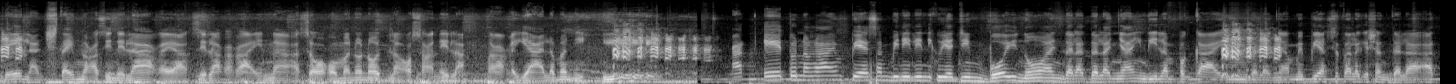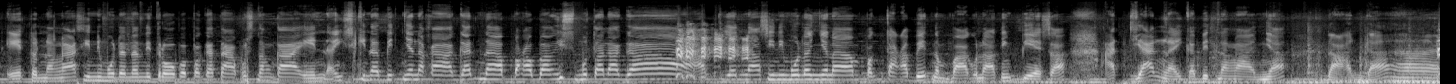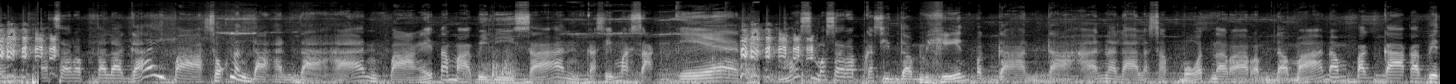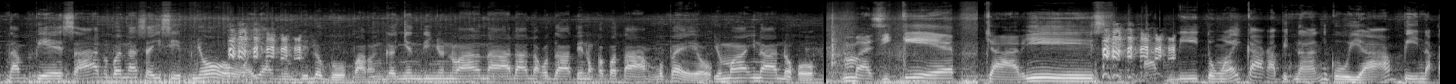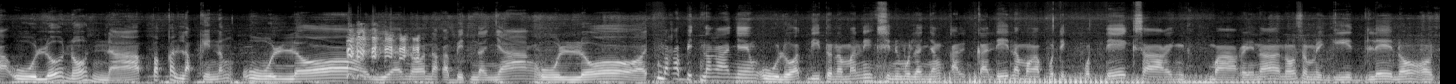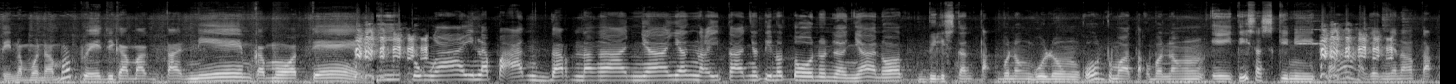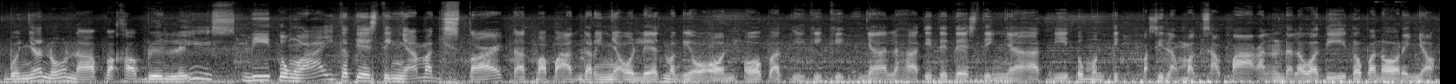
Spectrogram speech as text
Hindi, lunchtime na kasi nila. Kaya sila kakain na. So, ako manonood lang ako sa kanila. Nakakaya naman eh. At eto na nga yung piyesang binili ni Kuya Jimboy, no? Ang dala-dala niya, hindi lang pagkain yung dala niya. May piyesa talaga siyang dala. At eto na nga, sinimulan na ni Tropa pagkatapos ng kain, ay kinabit niya na kaagad. Napakabangis mo talaga. At yan na, sinimulan niya na ang pagkakabit ng bago nating piyesa. At yan, naikabit na nga niya. Dahan-dahan. At sarap talaga ipasok ng dahan-dahan. Pangit na mabilisan kasi masakit. Mas masarap kasi damhin pag dahan-dahan nalalasap mo at nararamdaman ang pagkakabit ng pyesa. Ano ba nasa isip nyo? O, ayan, yung bilog, oh. Parang ganyan din yung na naalala ko dati nung kabataan ko pa, eh. Oh. Yung mga inaano ko, masikip, charis, at dito nga ay kakabit na ni kuya ang pinakaulo no? Napakalaki ng ulo. Yan no? Nakabit na niya ang ulo. Nakabit na nga niya yung ulo. At dito naman eh, sinimulan niyang kalkali ng mga putik-putik sa aking makina no? Sa may gidle no? O tinan mo naman pwede ka magtanim kamote. Dito nga ay napaandar na nga niya. Yan nakita niyo tinutono na niya no? Bilis ng takbo ng gulong ko. Tumatakbo ng 80 sa skinita. Ganyan ang takbo niya no? Napakabilis. Dito nga ay testing niya mag start at papaanda rin niya ulit. Mag on off at ikikik niya lahat. Ite-testing niya at dito muntik pa silang magsapakan ng dalawa dito. Panoorin nyo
